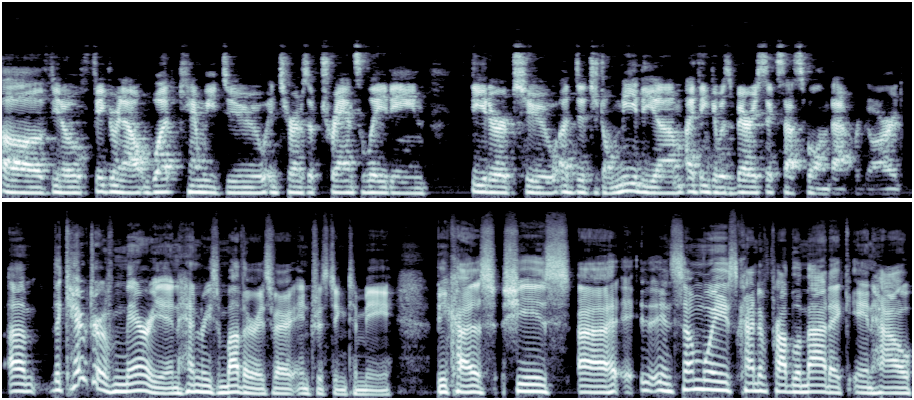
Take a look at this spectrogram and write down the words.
of, you know, figuring out what can we do in terms of translating theater to a digital medium, I think it was very successful in that regard. Um, the character of Marion, Henry's mother, is very interesting to me because she's uh, in some ways kind of problematic in how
